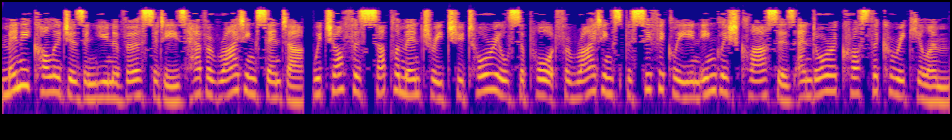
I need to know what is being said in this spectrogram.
Many colleges and universities have a writing center, which offers supplementary tutorial support for writing specifically in English classes and or across the curriculum.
